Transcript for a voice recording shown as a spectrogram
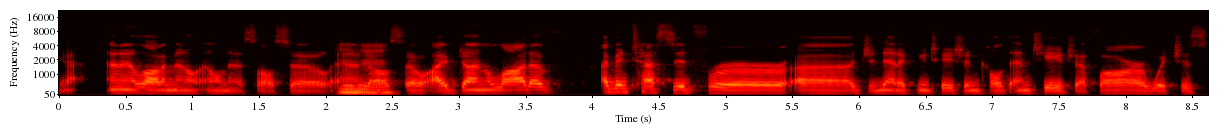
yeah and a lot of mental illness also and Mhm. also i've done a lot of i've been tested for a genetic mutation called mthfr which is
